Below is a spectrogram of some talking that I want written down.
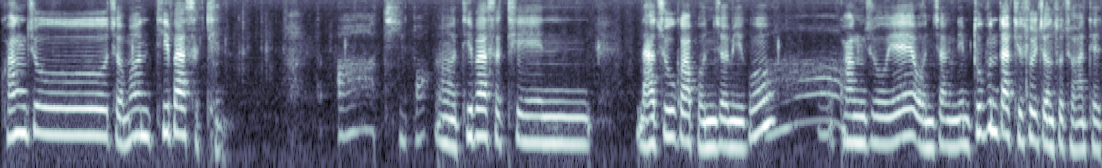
광주점은 디바스킨. 아 디바? 어, 디바스킨 나주가 본점이고 아 광주의 원장님 두 분 다 기술 전수 저한테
